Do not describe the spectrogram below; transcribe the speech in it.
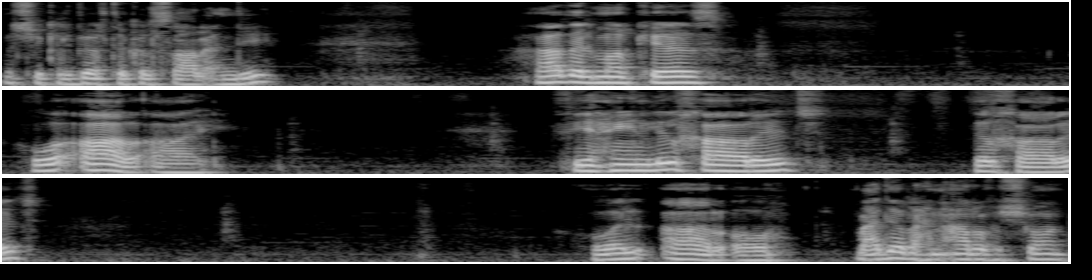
بالشكل vertical صار عندي. هذا المركز هو RI في حين للخارج للخارج هو ال RO. بعدين راح نعرف شلون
